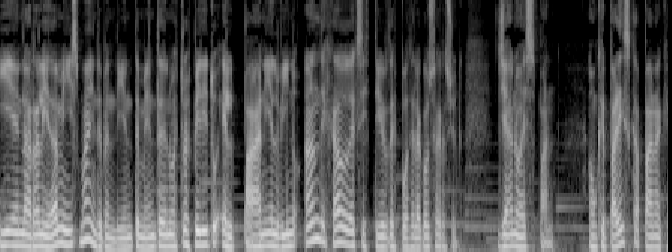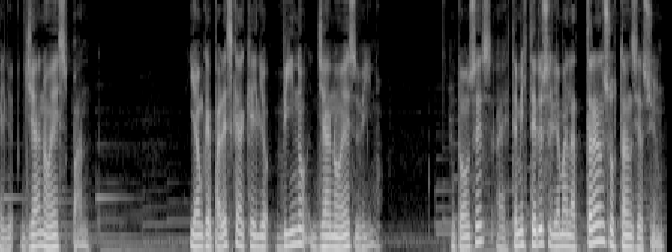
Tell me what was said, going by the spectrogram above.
Y en la realidad misma, independientemente de nuestro espíritu, el pan y el vino han dejado de existir después de la consagración. Ya no es pan. Aunque parezca pan aquello, ya no es pan. Y aunque parezca aquello vino, ya no es vino. Entonces, a este misterio se llama la transustanciación.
